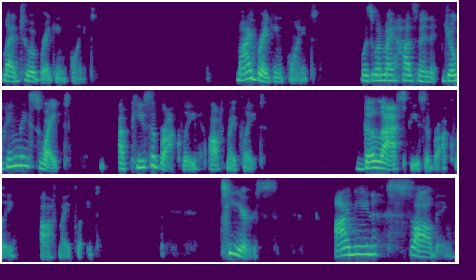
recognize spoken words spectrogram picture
led to a breaking point. My breaking point was when my husband jokingly swiped a piece of broccoli off my plate. The last piece of broccoli off my plate. Tears. I mean, sobbing,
